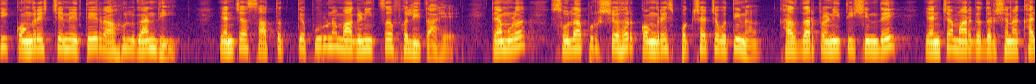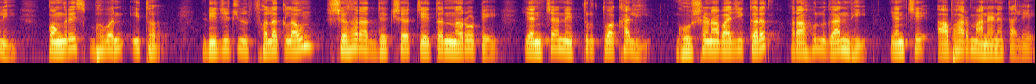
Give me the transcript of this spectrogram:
ही काँग्रेसचे नेते राहुल गांधी यांच्या सातत्यपूर्ण मागणीचं फलित आहे. त्यामुळं सोलापूर शहर काँग्रेस पक्षाच्या वतीनं खासदार प्रणिती शिंदे यांच्या मार्गदर्शनाखाली काँग्रेस भवन इथं डिजिटल फलक लावून शहर अध्यक्ष चेतन नरोटे यांच्या नेतृत्वाखाली घोषणाबाजी करत राहुल गांधी यांचे आभार मानण्यात आले.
